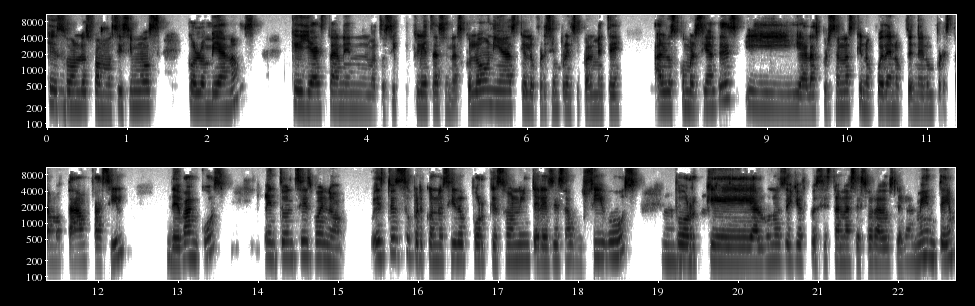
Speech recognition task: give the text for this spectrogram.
que son los famosísimos colombianos que ya están en motocicletas en las colonias, que le ofrecen principalmente a los comerciantes y a las personas que no pueden obtener un préstamo tan fácil de bancos. Entonces, bueno, esto es súper conocido porque son intereses abusivos, porque algunos de ellos pues están asesorados legalmente.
